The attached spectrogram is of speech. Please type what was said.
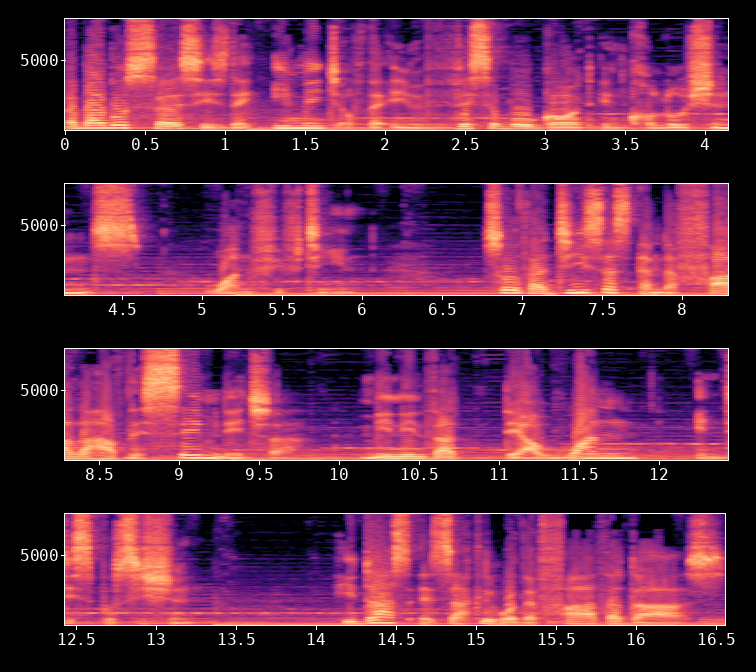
The Bible says he's the image of the invisible God in Colossians 1.15. So that Jesus and the Father have the same nature, meaning that they are one in disposition. He does exactly what the Father does.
